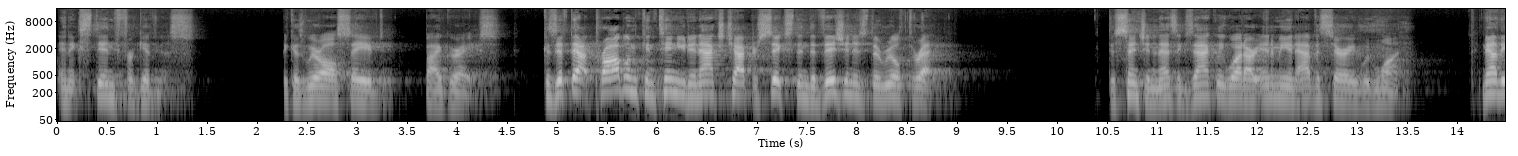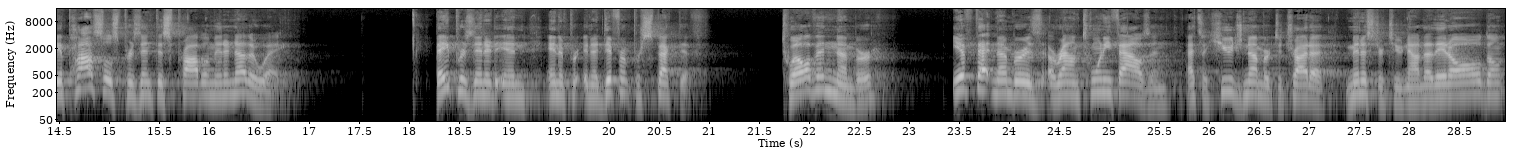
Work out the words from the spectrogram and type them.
and extend forgiveness because we're all saved by grace. Because if that problem continued in Acts chapter 6, then division is the real threat. Dissension, and that's exactly what our enemy and adversary would want. Now, the apostles present this problem in another way. They present it in, in, a, in a different perspective 12 in number. If that number is around 20,000, that's a huge number to try to minister to. Now, they all don't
